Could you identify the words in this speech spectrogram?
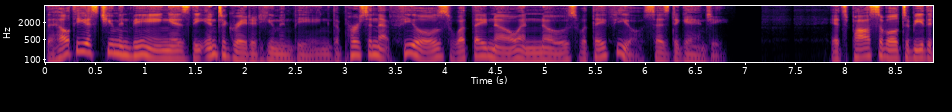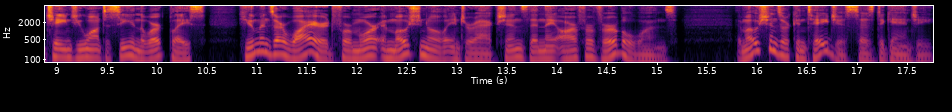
The healthiest human being is the integrated human being, the person that feels what they know and knows what they feel, says DiGangi. It's possible to be the change you want to see in the workplace. Humans are wired for more emotional interactions than they are for verbal ones. Emotions are contagious, says DiGangi.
